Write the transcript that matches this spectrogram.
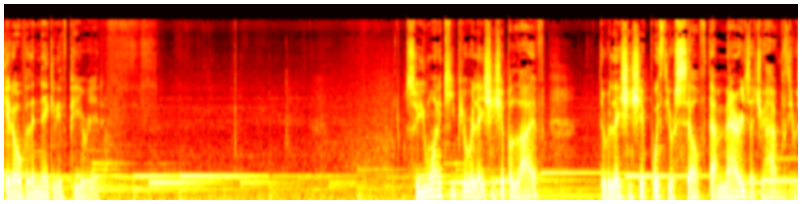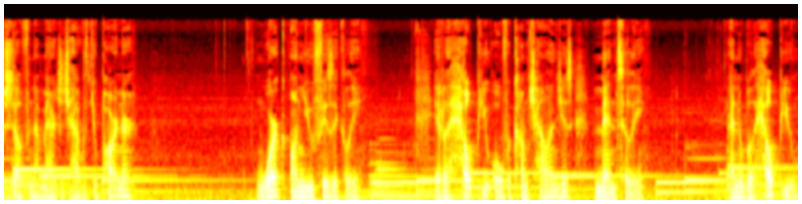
Get over the negative period. So, you want to keep your relationship alive the relationship with yourself, that marriage that you have with yourself, and that marriage that you have with your partner, work on you physically. It'll help you overcome challenges mentally, and it will help you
